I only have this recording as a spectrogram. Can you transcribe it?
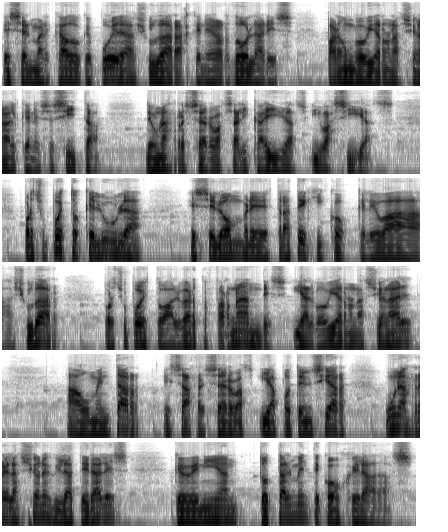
es el mercado que puede ayudar a generar dólares para un gobierno nacional que necesita de unas reservas alicaídas y vacías. Por supuesto que Lula es el hombre estratégico que le va a ayudar por supuesto, a Alberto Fernández y al Gobierno Nacional a aumentar esas reservas y a potenciar unas relaciones bilaterales que venían totalmente congeladas.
